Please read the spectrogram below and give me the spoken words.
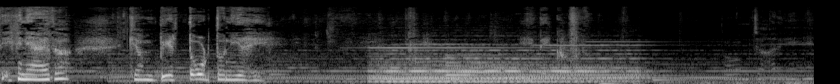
देखने आया था कि हम पेड़ तोड़ तो नहीं रहे। ये देखो। तो हम जा रहे हैं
